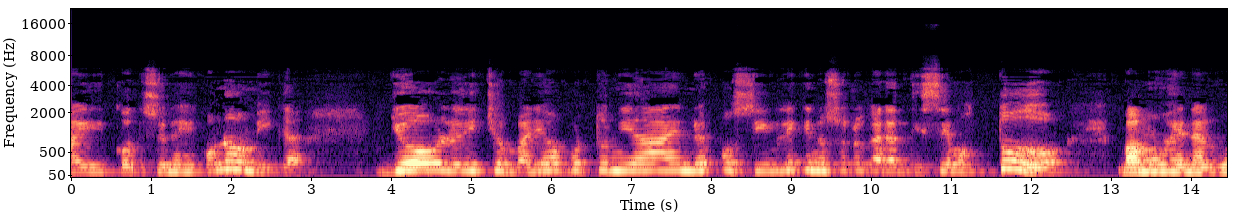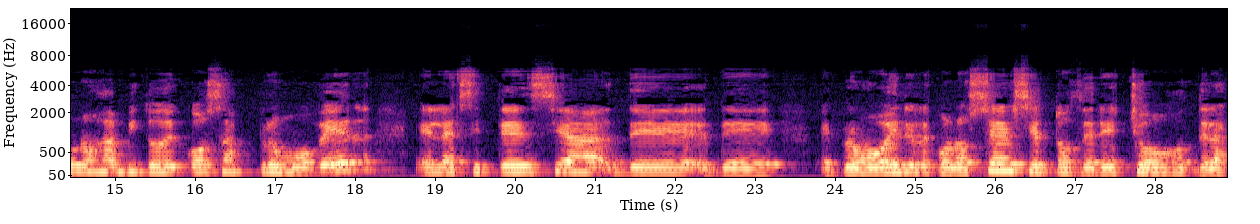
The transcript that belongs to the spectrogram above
hay condiciones económicas. Yo lo he dicho en varias oportunidades, no es posible que nosotros garanticemos todo Vamos en algunos ámbitos de cosas promover la existencia de, de, promover y reconocer ciertos derechos de las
